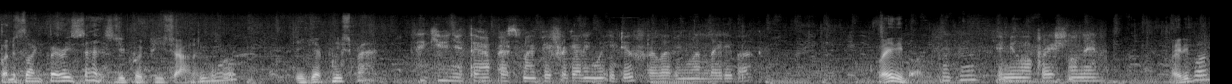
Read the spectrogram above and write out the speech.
but it's like Barry says. You put peace out in the world, you get peace back. I think you and your therapist might be forgetting what you do for a living, little Ladybug. Ladybug. Mm-hmm. Your new operational name. Ladybug?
